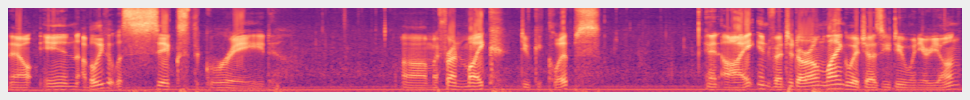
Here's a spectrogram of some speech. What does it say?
Now, in, I believe it was 6th grade, uh, my friend Mike, Duke Eclipse, and I invented our own language, as you do when you're young.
